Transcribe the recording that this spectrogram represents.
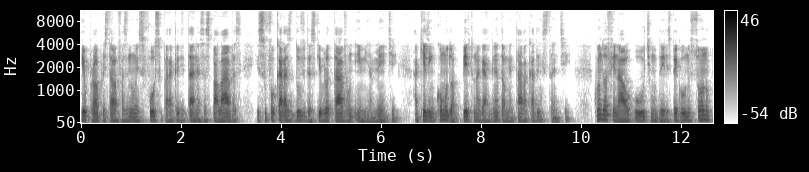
Eu próprio estava fazendo um esforço para acreditar nessas palavras e sufocar as dúvidas que brotavam em minha mente. Aquele incômodo aperto na garganta aumentava a cada instante. Quando afinal o último deles pegou no sono,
